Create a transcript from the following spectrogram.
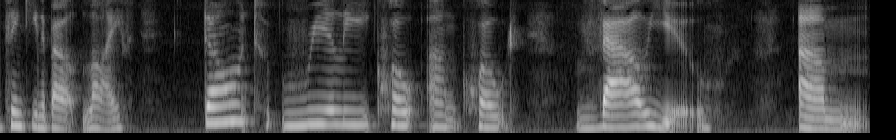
thinking about life don't really quote unquote value um,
